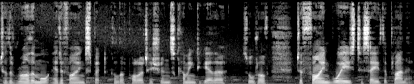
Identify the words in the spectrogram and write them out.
to the rather more edifying spectacle of politicians coming together, sort of, to find ways to save the planet.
